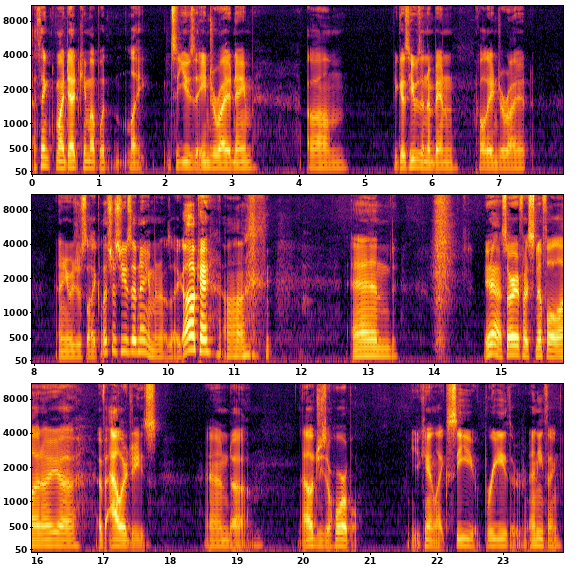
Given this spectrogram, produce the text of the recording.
I think my dad came up with like to use the Angel Riot name, um, because he was in a band called Angel Riot, and he was just like, let's just use that name, and I was like, oh, okay, uh, and yeah, sorry if I sniffle a lot. I uh, have allergies, and um, allergies are horrible. You can't like see or breathe or anything.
